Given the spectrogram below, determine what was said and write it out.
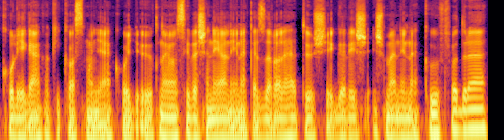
kollégák, akik azt mondják, hogy ők nagyon szívesen élnének ezzel a lehetőséggel, és, és mennének külföldre.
